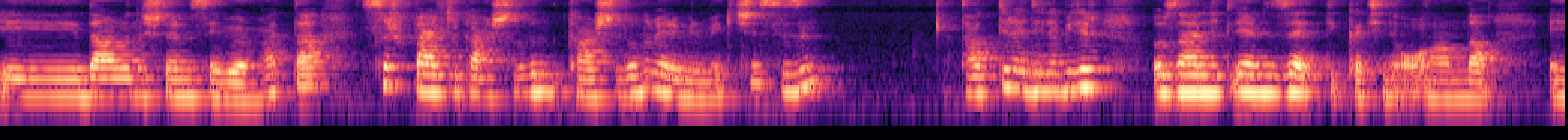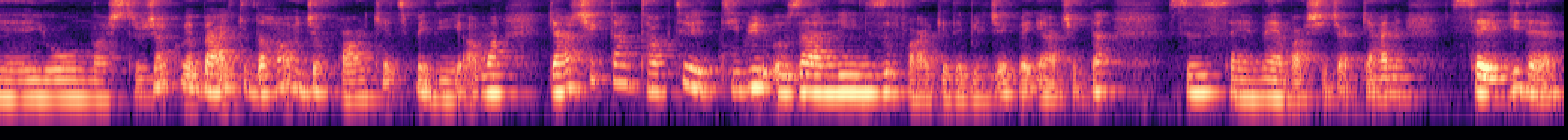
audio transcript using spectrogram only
e, davranışlarını seviyorum. Hatta sırf belki karşılığın, karşılığını verebilmek için sizin takdir edilebilir özelliklerinize dikkatini o anda e, yoğunlaştıracak ve belki daha önce fark etmediği ama gerçekten takdir ettiği bir özelliğinizi fark edebilecek ve gerçekten sizi sevmeye başlayacak. Yani sevgi de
